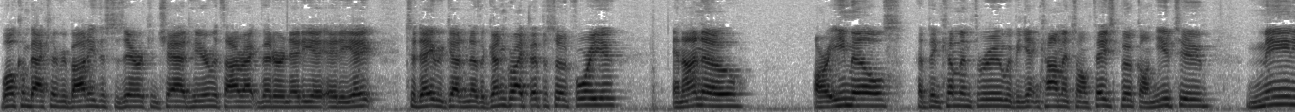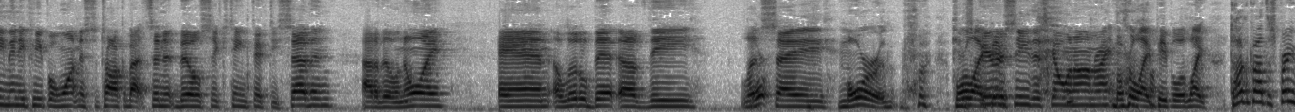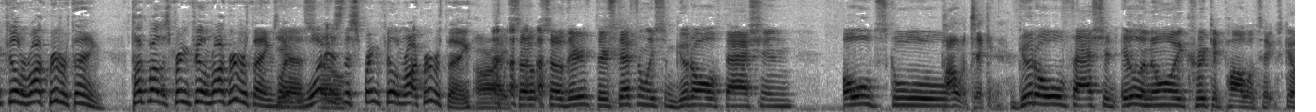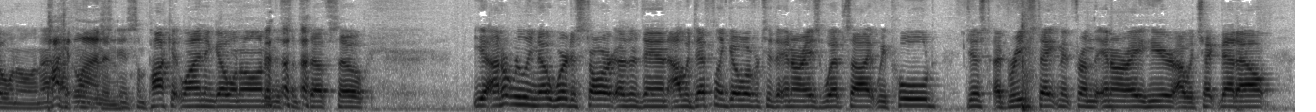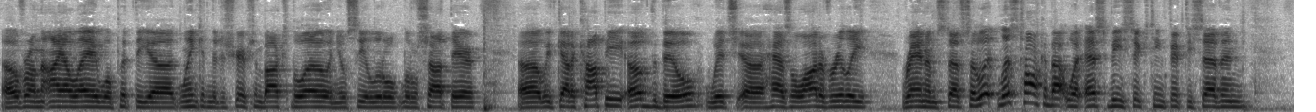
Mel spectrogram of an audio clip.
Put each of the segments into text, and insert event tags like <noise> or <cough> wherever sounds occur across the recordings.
Welcome back, everybody. This is Eric and Chad here with Iraq Veteran 8888. Today we've got another Gun Gripe episode for you, and I know our emails have been coming through. We've been getting comments on Facebook, on YouTube. Many, many people wanting us to talk about Senate Bill 1657 out of Illinois, and a little bit of the, let's More- say, More, <laughs> more like people, conspiracy that's going on right now. <laughs> more like people would like talk about the Springfield and Rock River thing. Talk about the Springfield and Rock River things. It's Yeah, like, what so- is the Springfield and Rock River thing? All right, so so there's there's definitely some good old fashioned, old school, Politicking. good old fashioned Illinois crooked politics going on. I- I Pocket there's- lining. There's some pocket lining going on, and some stuff. So, yeah, I don't really know where to start other than I would definitely go over to the NRA's website. We pulled just a brief statement from the NRA here. I would check that out. Over on the ILA, we'll put the uh, link in the description box below, and you'll see a little little shot there. Uh, we've got a copy of the bill, which uh, has a lot of really random stuff. So let, let's talk about what SB 1657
